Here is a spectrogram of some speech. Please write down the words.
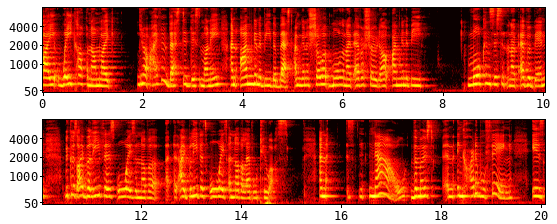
I wake up and I'm like, you know, I've invested this money and I'm gonna be the best. I'm gonna show up more than I've ever showed up. I'm gonna be more consistent than I've ever been because I believe there's always another I believe there's always another level to us. And now the most um, incredible thing is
